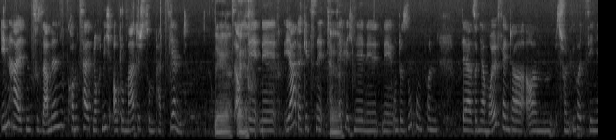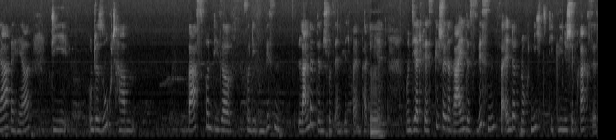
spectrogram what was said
Inhalten zu sammeln, kommt es halt noch nicht automatisch zum Patient. Ja, ja, ja. Eine, eine, ja, da gibt es eine, tatsächlich eine, eine, Untersuchung von der Sonja Mollfenter, ähm, ist schon über zehn Jahre her, die untersucht haben, was von, dieser, von diesem Wissen landet denn schlussendlich beim Patient. Mhm. Und die hat festgestellt, rein das Wissen verändert noch nicht die klinische Praxis.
